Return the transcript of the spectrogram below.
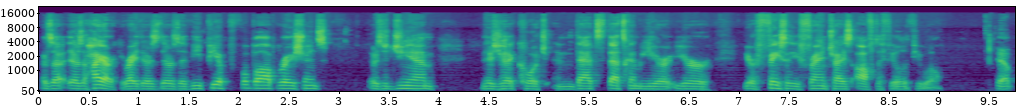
there's a there's a hierarchy, right? There's there's a VP of football operations, there's a GM, there's your head coach, and that's that's going to be your your your face of your franchise off the field, if you will. Yep.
